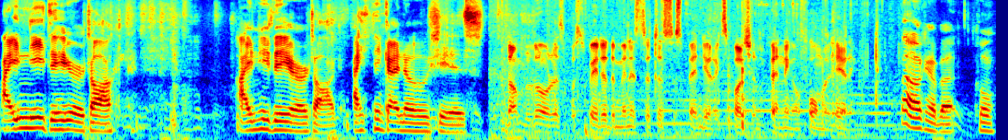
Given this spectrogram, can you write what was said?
I need to hear her talk. I need to hear her talk. I think I know who she is. Dumbledore has persuaded the minister to suspend your expulsion pending a formal hearing. Oh, okay, but cool.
